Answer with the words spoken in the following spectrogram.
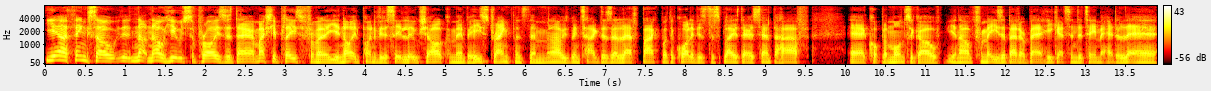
Yeah, I think so. No, no huge surprises there. I'm actually pleased from a United point of view to see Luke Shaw come in, but he strengthens them. I know he's been tagged as a left back, but the quality of his displays there is centre half uh, a couple of months ago. You know, for me, he's a better bet. He gets in the team ahead of uh,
